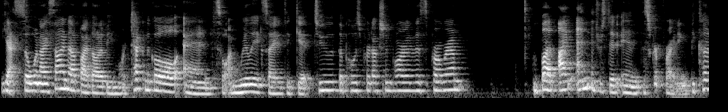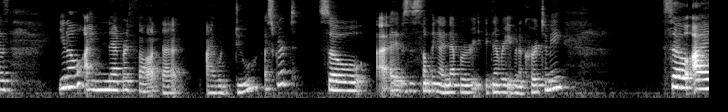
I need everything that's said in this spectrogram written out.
yes, so when I signed up, I thought it'd be more technical. And so I'm really excited to get to the post-production part of this program. But I am interested in the script writing because, you know, I never thought that I would do a script. So I, it was just something I never, it never even occurred to me. So I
